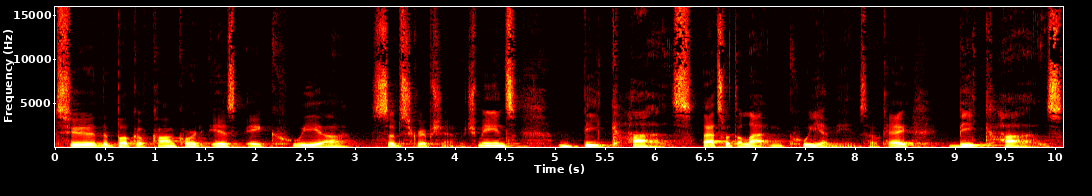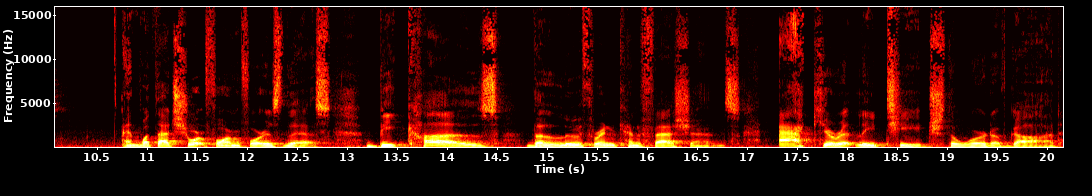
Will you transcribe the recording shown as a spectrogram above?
to the Book of Concord is a quia subscription, which means because. That's what the Latin quia means, okay? Because. And what that's short form for is this because the Lutheran confessions accurately teach the Word of God,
